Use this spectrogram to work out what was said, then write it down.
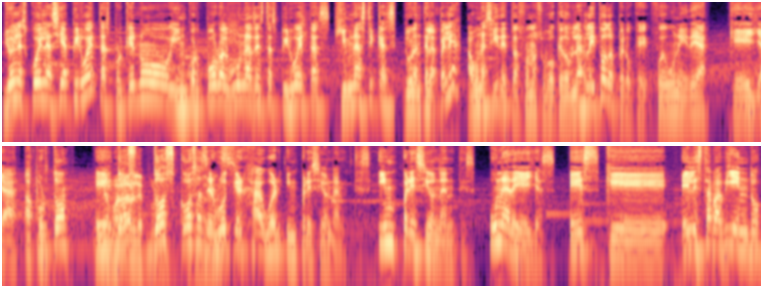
Yo en la escuela hacía piruetas, ¿por qué no incorporo algunas de estas piruetas gimnásticas durante la pelea? Aún así, de todas formas, hubo que doblarla y todo, pero que fue una idea que ella aportó. Eh, dos, dos cosas de Rutger Hauer impresionantes, impresionantes. Una de ellas es que él estaba viendo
